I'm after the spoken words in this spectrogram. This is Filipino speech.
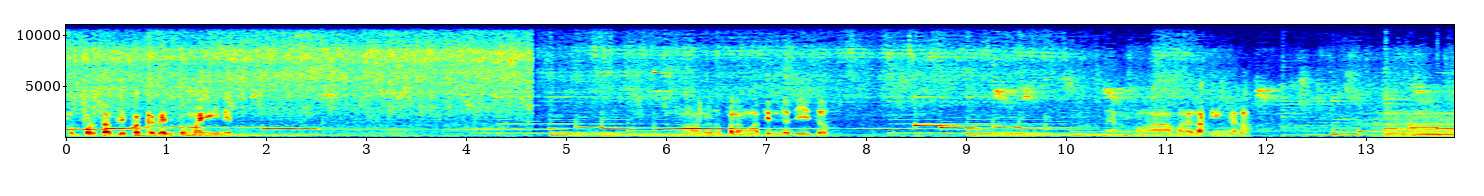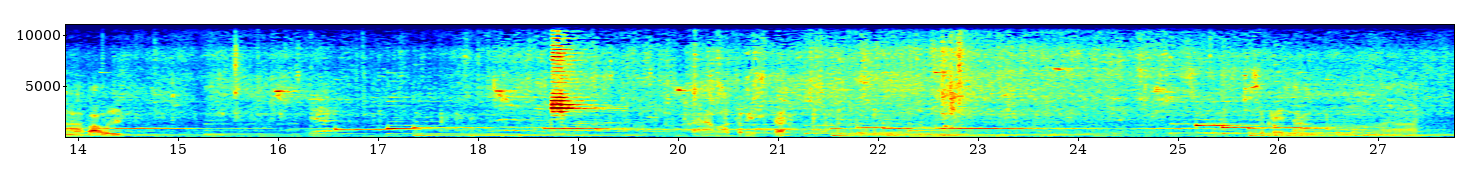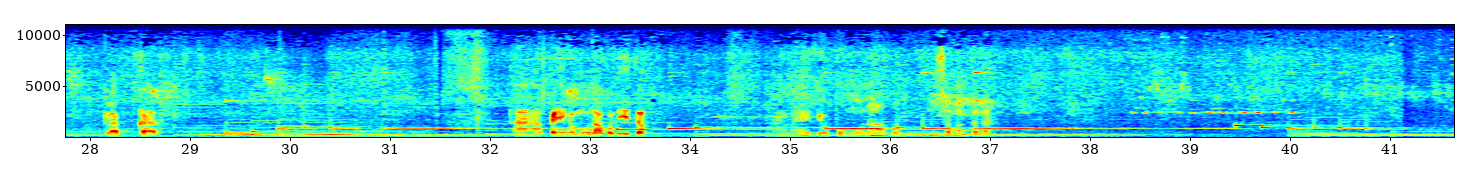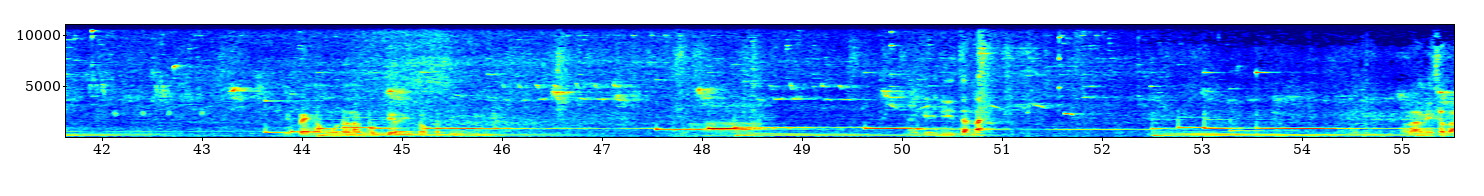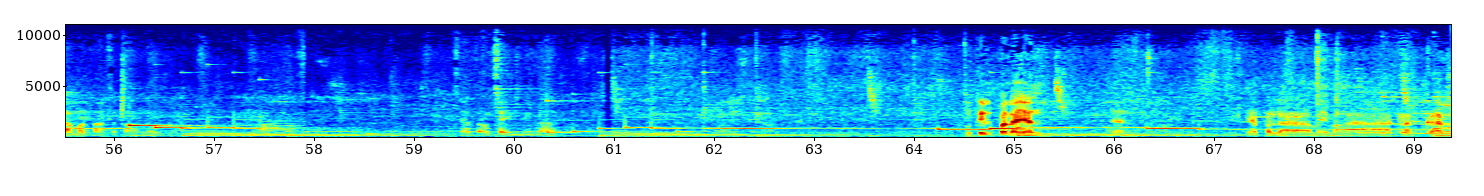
komportable pagka ganitong mainit. Mahalo na pala mga tinda dito. Yan, may mga malalaking ano, ah, baul. Ah, mga turista. sakay ng ah, club car ah, pahinga muna ako dito ah, nakikiupo muna ako samantala pahinga muna ng kunti rito kasi ah, may kainitan na Maraming salamat ha, sa panonood. Shout out sa inyo lahat. Hotel pala yan. yan. Kaya pala may mga club car.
